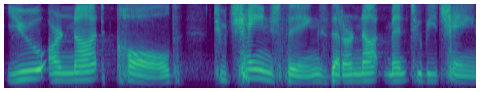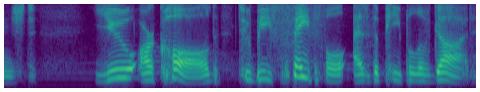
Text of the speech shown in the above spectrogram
You are not called to change things that are not meant to be changed. You are called to be faithful as the people of God.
